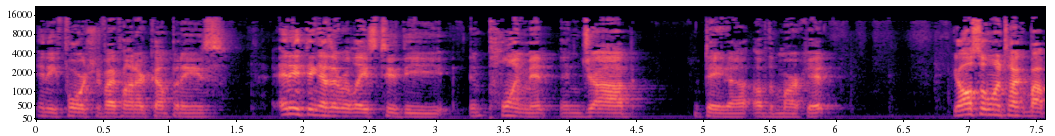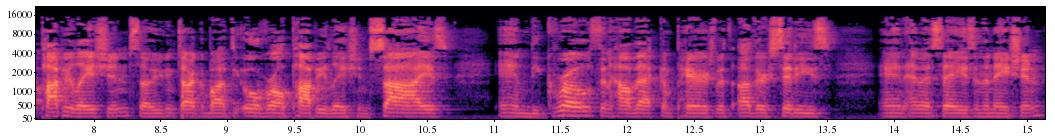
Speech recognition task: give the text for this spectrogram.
any Fortune 500 companies, anything as it relates to the employment and job data of the market. You also want to talk about population, so you can talk about the overall population size and the growth and how that compares with other cities and MSAs in the nation.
